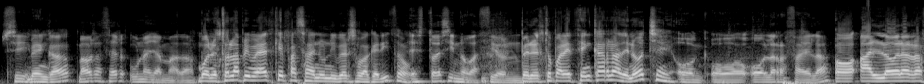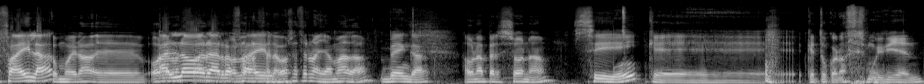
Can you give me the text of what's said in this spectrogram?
Sí. Venga. Vamos a hacer una llamada. Bueno, esto es la primera vez que pasa en Universo Vaquerizo. Esto es innovación. Pero esto parece encarna de noche. O, o- o la Rafaela. O Alora Rafaela. ¿Cómo era? Eh, hola, Alora, Rafa- hola, Rafael. Vamos a hacer una llamada Venga. a una persona Sí. que, que tú conoces muy bien.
